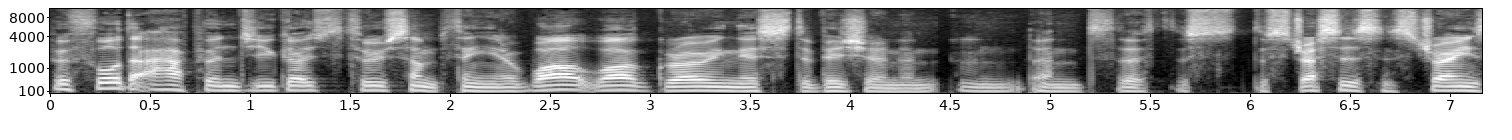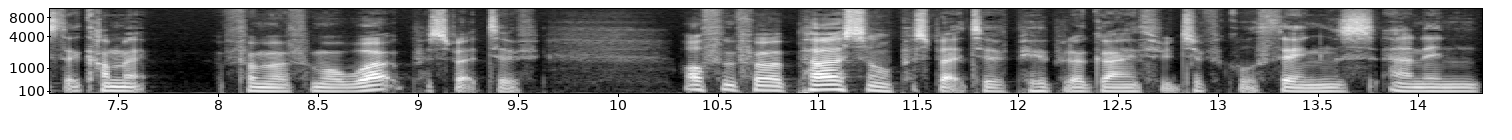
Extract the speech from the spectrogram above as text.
Before that happened, you go through something, you know, while while growing this division and and, and the, the the stresses and strains that come at, from a from a work perspective, often from a personal perspective, people are going through difficult things. And in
